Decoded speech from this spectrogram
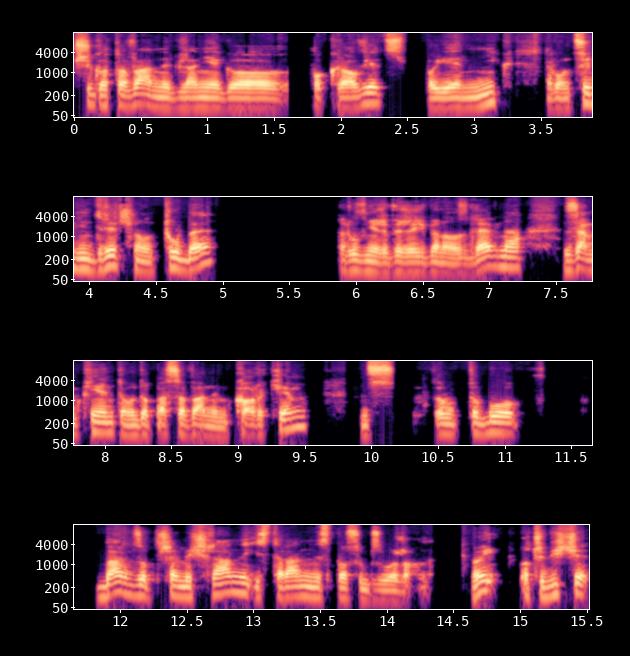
przygotowany dla niego pokrowiec, pojemnik, taką cylindryczną tubę, również wyrzeźbioną z drewna, zamkniętą dopasowanym korkiem, więc to, to było bardzo przemyślany i staranny sposób złożone. No i oczywiście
